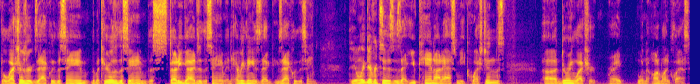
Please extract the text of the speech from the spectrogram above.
The lectures are exactly the same. The materials are the same. The study guides are the same, and everything is that exactly the same. The only difference is is that you cannot ask me questions uh, during lecture, right? When an online class.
